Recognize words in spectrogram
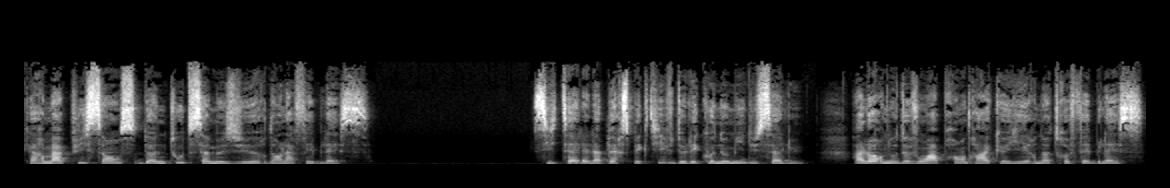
car ma puissance donne toute sa mesure dans la faiblesse. Si telle est la perspective de l'économie du salut, alors nous devons apprendre à accueillir notre faiblesse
